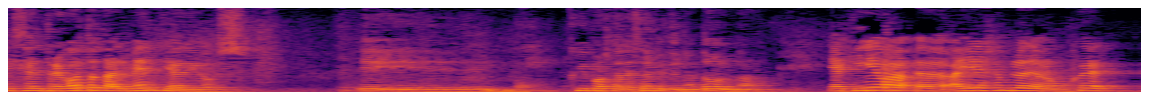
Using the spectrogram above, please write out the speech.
que se entregó totalmente a Dios. e qui porta l'esempio di una donna, Y aquí lleva, eh, hay el ejemplo de una mujer,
